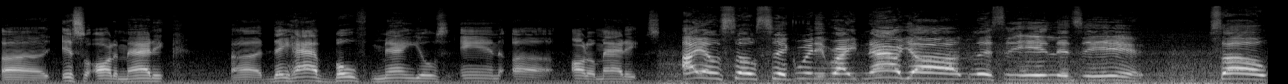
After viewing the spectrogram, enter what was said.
Uh, it's an automatic. Uh, they have both manuals and uh, automatics. I am so sick with it right now, y'all. Listen here, listen here. So,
